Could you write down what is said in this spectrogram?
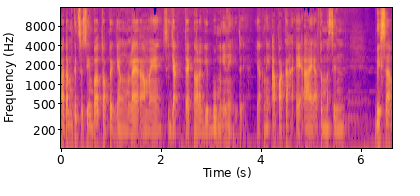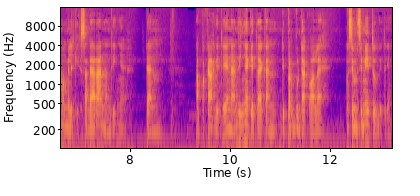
Atau mungkin sesimpel topik yang mulai ramai sejak teknologi boom ini gitu ya, yakni apakah AI atau mesin bisa memiliki kesadaran nantinya dan apakah gitu ya nantinya kita akan diperbudak oleh mesin-mesin itu gitu ya.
